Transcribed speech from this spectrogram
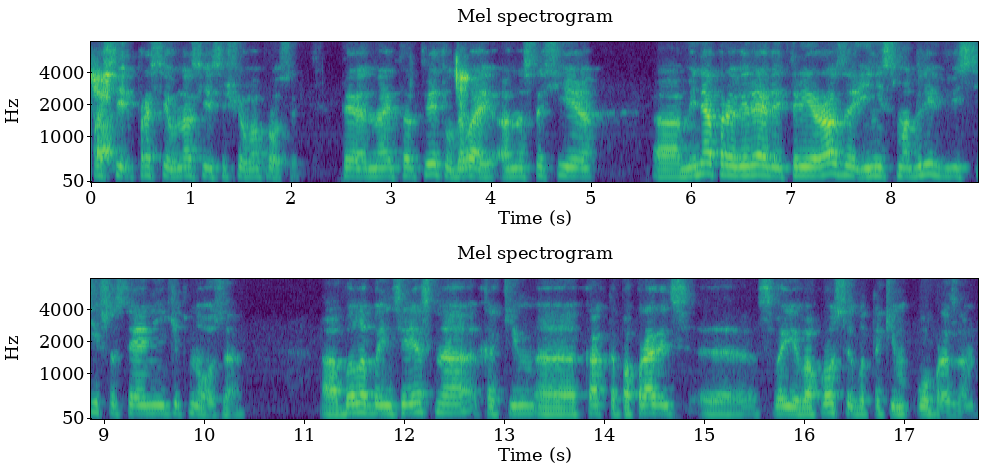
прости, а? прости, у нас есть еще вопросы. Ты на это ответил. Да. Давай, Анастасия. А, меня проверяли три раза и не смогли ввести в состояние гипноза. А, было бы интересно каким, э, как-то поправить э, свои вопросы вот таким образом.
